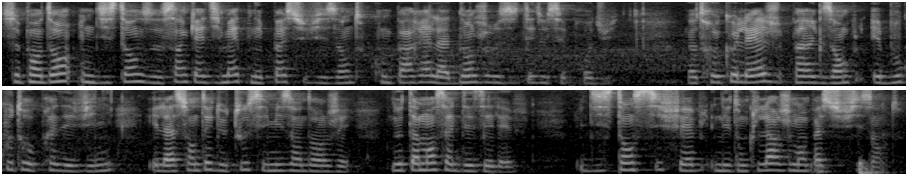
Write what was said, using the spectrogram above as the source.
Cependant, une distance de 5 à 10 mètres n'est pas suffisante comparée à la dangerosité de ces produits. Notre collège, par exemple, est beaucoup trop près des vignes et la santé de tous est mise en danger, notamment celle des élèves. Une distance si faible n'est donc largement pas suffisante.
